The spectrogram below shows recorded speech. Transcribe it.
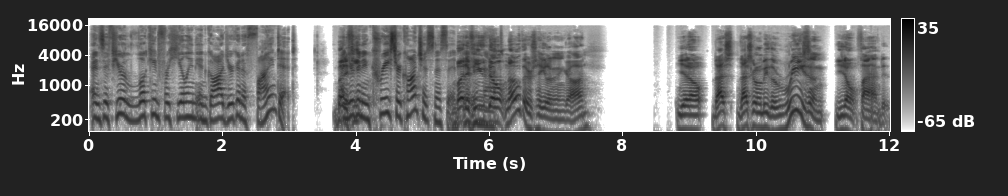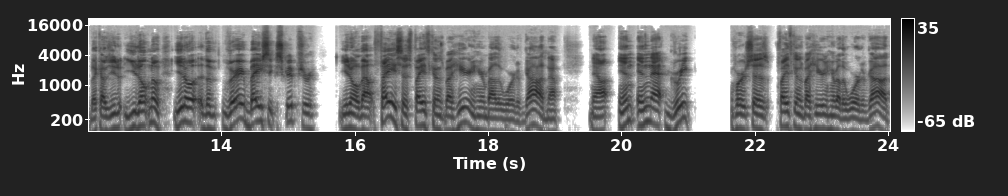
And if you're looking for healing in God, you're going to find it. But and you're you, going to increase your consciousness in but if in you that. don't know there's healing in God, you know that's that's going to be the reason you don't find it because you you don't know. You know the very basic scripture you know about faith says faith comes by hearing, hearing by the word of God. Now, now in in that Greek where it says faith comes by hearing, hearing by the word of God,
